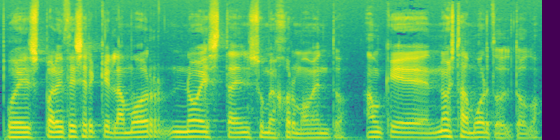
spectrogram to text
Pues parece ser que el amor no está en su mejor momento, aunque no está muerto del todo.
